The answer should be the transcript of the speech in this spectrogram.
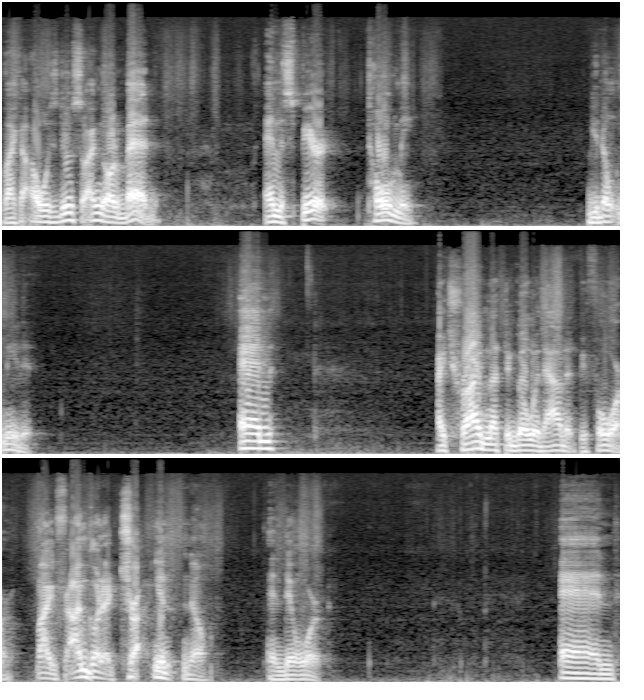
like I always do, so I can go to bed. And the Spirit told me, you don't need it. And I tried not to go without it before. I, I'm going to try, you know, no, and it didn't work. And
